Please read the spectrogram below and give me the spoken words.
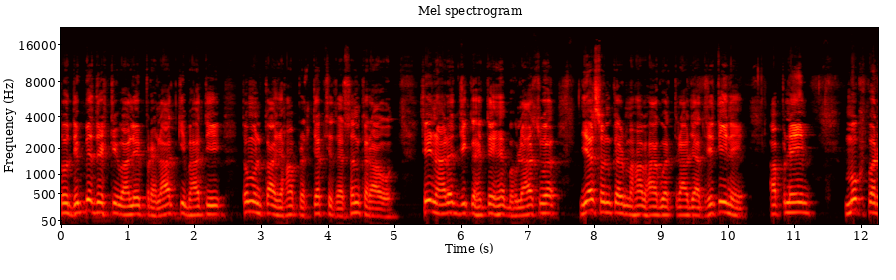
तो दिव्य दृष्टि वाले प्रहलाद की भांति तुम उनका यहाँ प्रत्यक्ष दर्शन कराओ। श्री नारद जी कहते हैं बहुलास्व यह सुनकर महाभागवत राजा धृति ने अपने मुख पर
